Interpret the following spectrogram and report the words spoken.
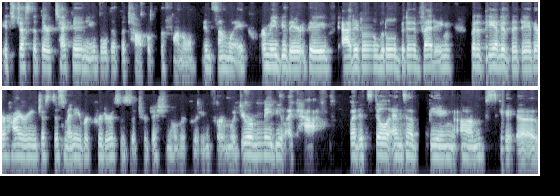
It's just that they're tech enabled at the top of the funnel in some way, or maybe they've added a little bit of vetting, but at the end of the day, they're hiring just as many recruiters as a traditional recruiting firm would do, or maybe like half. But it still ends up being um, uh,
